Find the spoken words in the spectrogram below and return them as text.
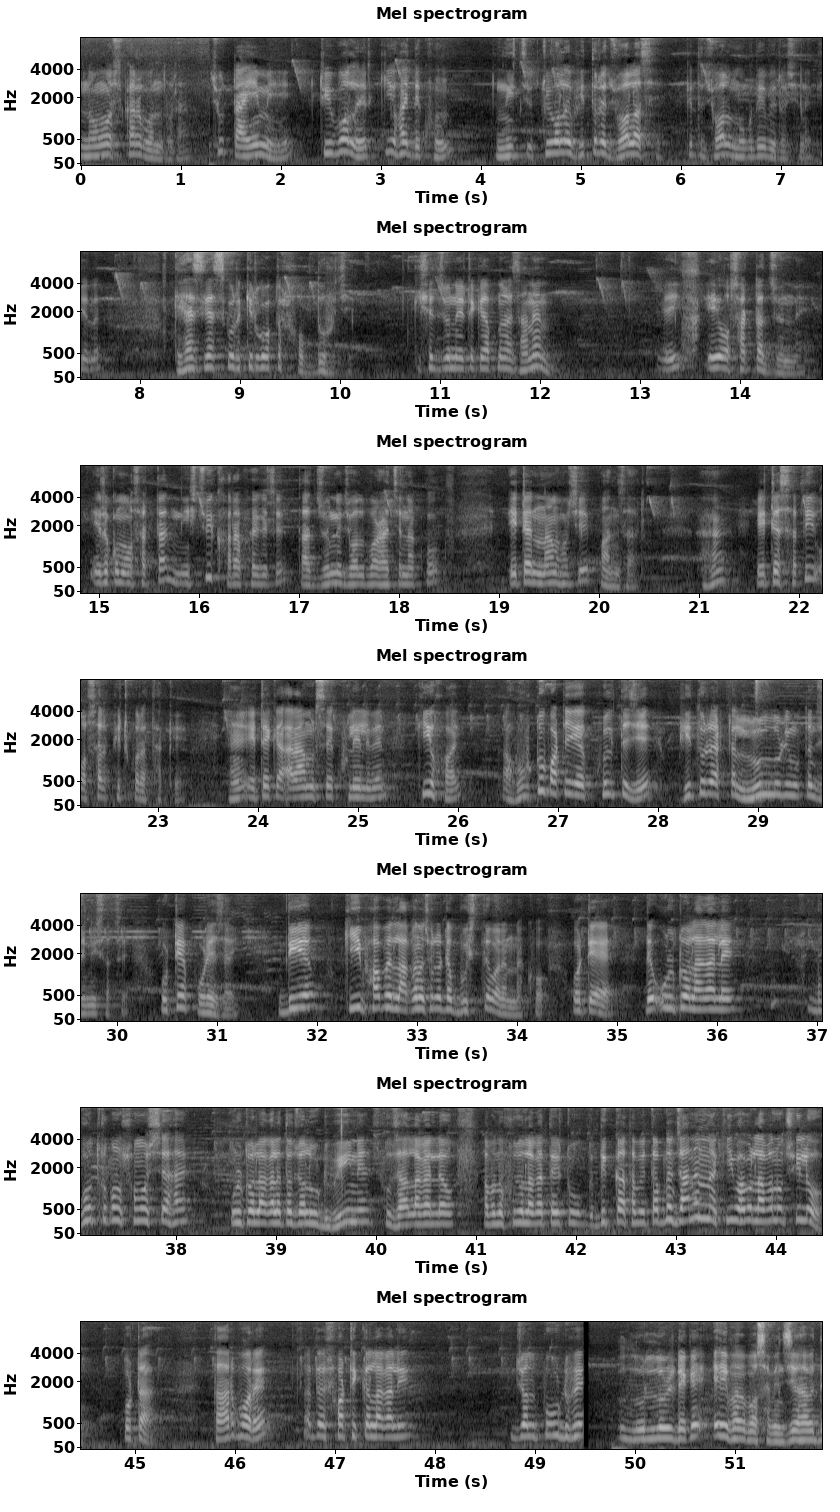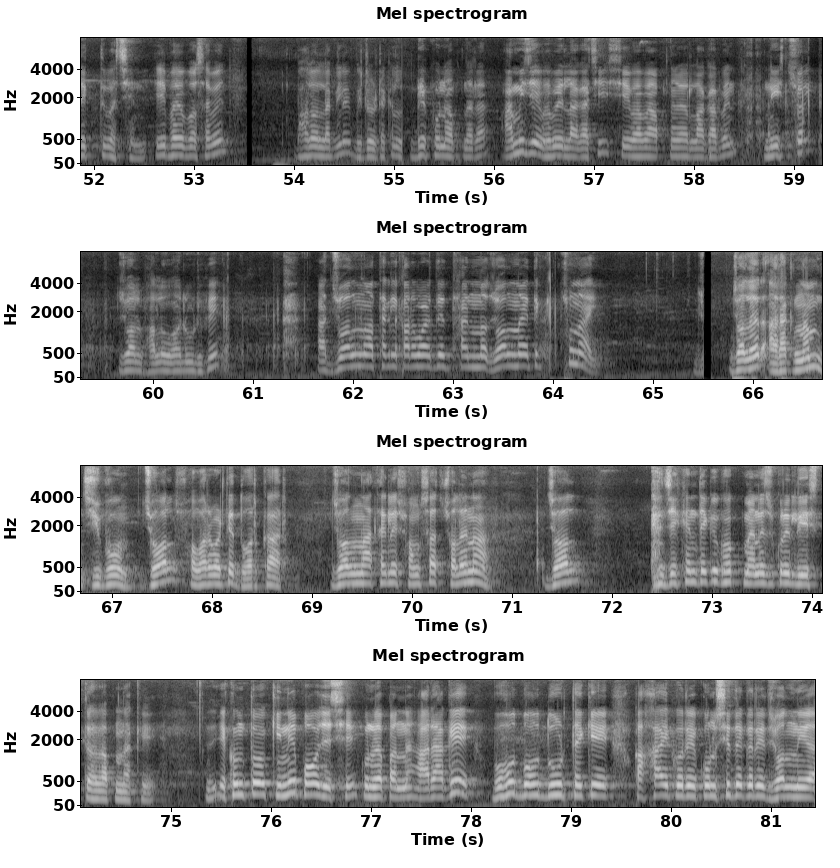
নমস্কার বন্ধুরা। কিছু টাইমে টিউবওয়েলের কি হয় দেখুন, নিচে টিউবওয়েলের ভিতরে জল আছে, কিন্তু জল মুখ দিয়ে বেরোচ্ছে না। কি হলে? গ্যাস গ্যাস করে কীরকম একটা শব্দ হচ্ছে। কিসের জন্য এটাকে আপনারা জানেন? এই এই অসারটার জন্যে। এরকম অসারটা নিশ্চয়ই খারাপ হয়ে গেছে, তার জন্য জল বাড়াচ্ছে না কো। এটার নাম হচ্ছে পাঞ্জার হ্যাঁ? এটার সাথেই অসার ফিট করা থাকে। হ্যাঁ? এটাকে আরামসে খুলে নেবেন। কি হয়? হুটু পাটিয়ে খুলতে যে ভিতরে একটা লুলুড়ি মতন জিনিস আছে, ওটা পড়ে যায়। দিয়ে কীভাবে লাগানো ছিল ওটা বুঝতে পারেন না খো। ওটা দিয়ে উল্টো লাগালে বহুত রকম সমস্যা হয়। উল্টো লাগালে তো জল উঠবেই না, সোজা লাগালেও আপনার সোজা লাগাতে একটু দিক্কাত হবে। তো আপনি জানেন না কীভাবে লাগানো ছিল ওটা? তারপরে ওটা সঠিককে লাগালি, জল উঠবে। লুল্লুরি ডেকে এইভাবে বসাবেন, যেভাবে দেখতে পাচ্ছেন, এইভাবে বসাবেন। ভালো লাগলে ভিডিওটাকে দেখুন আপনারা। আমি যেভাবে লাগাচ্ছি, সেভাবে আপনারা লাগাবেন। নিশ্চয়ই জল ভালোভাবে উঠবে। আর জল না থাকলে কারও বাড়িতে জল নাই তো কিচ্ছু নাই। জলের আর এক নাম জীবন। জল সবার বাড়িতে দরকার। জল না থাকলে সংসার চলে না। জল যেখান থেকে হোক ম্যানেজ করে নিয়ে আসতে হবে আপনাকে। এখন তো কিনে পাওয়া যাচ্ছে, কোনো ব্যাপার না। আর আগে বহুত বহুত দূর থেকে কাকাই করে, কলসিতে করে জল নিয়ে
